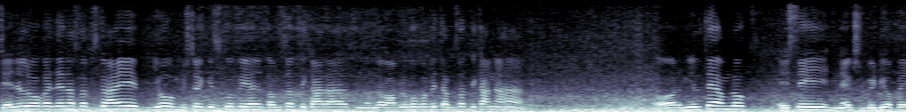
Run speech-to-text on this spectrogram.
चैनल को कर देना सब्सक्राइब जो मिस्टर किसको भी है थम्सअप दिखा रहा है। मतलब आप लोगों को भी थम्सअप दिखाना है। और मिलते हैं हम लोग ऐसे ही नेक्स्ट वीडियो पे,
